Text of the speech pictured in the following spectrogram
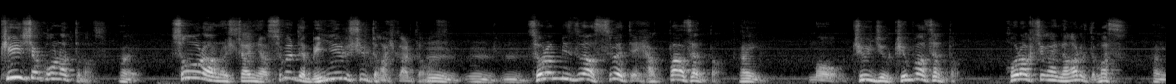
傾斜こうなってます。はい。ソーラーの下には全てビニールシートが引かれてます、うんうんその水は全て100%うんはいもう99%崩落地側に流れてます。はい。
